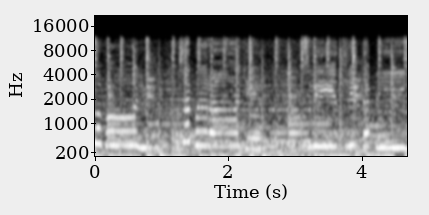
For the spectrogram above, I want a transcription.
собою забирає світлі теплі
